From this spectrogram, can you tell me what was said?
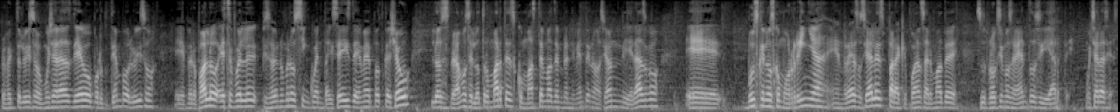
Perfecto, Luiso. Muchas gracias, Diego, por tu tiempo, Luiso. Eh, pero Pablo, este fue el episodio número 56 de M Podcast Show. Los esperamos el otro martes con más temas de emprendimiento, innovación, liderazgo. Eh, búsquenlos como Riña en redes sociales para que puedan saber más de sus próximos eventos y arte. Muchas gracias.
